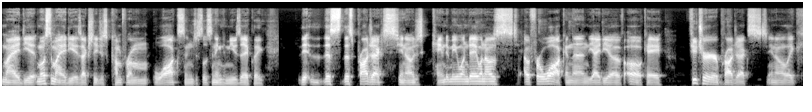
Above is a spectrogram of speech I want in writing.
my idea most of my ideas actually just come from walks and just listening to music like this this project you know just came to me one day when i was out for a walk and then the idea of oh okay future projects you know like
